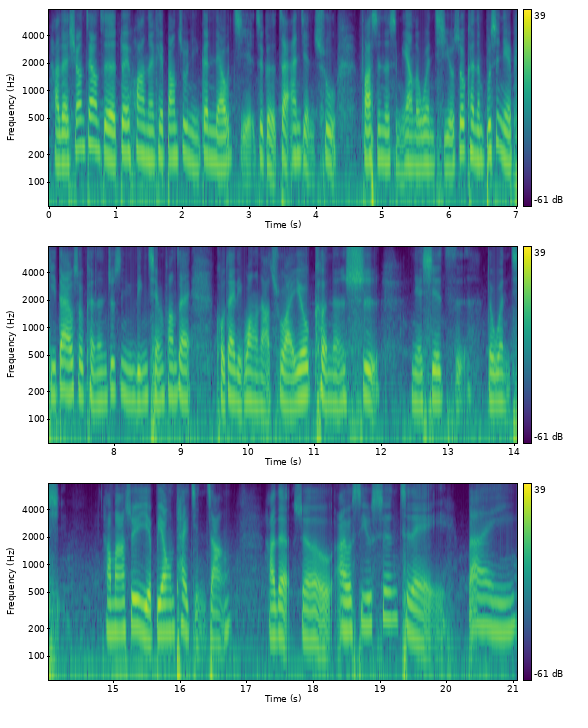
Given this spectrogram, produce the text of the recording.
好的，希望这样子的对话呢，可以帮助你更了解这个在安检处发生了什么样的问题。有时候可能不是你的皮带，有时候可能就是你零钱放在口袋里忘了拿出来，也有可能是你的鞋子的问题，好吗？所以也不用太紧张。好的，So I will see you soon today. Bye.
